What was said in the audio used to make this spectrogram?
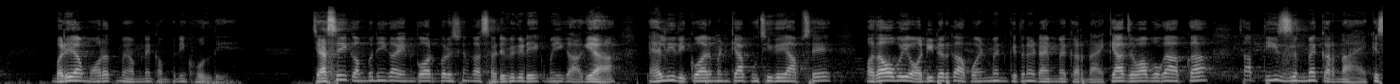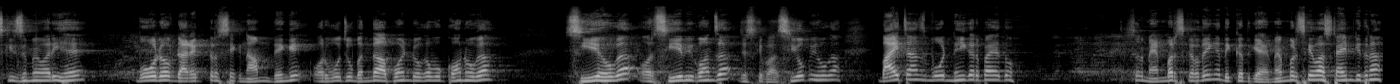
बढ़िया मुहूर्त में हमने कंपनी खोल दी है। जैसे ही कंपनी का इनकॉर्पोरेशन का सर्टिफिकेट एक मई का आ गया, पहली रिक्वायरमेंट क्या पूछी गई आपसे? बताओ भाई ऑडिटर का अपॉइंटमेंट कितने टाइम में करना है? क्या जवाब होगा आपका? साहब, तीस दिन में करना है। किसकी जिम्मेवारी है? बोर्ड ऑफ़ डायरेक्टर्स एक नाम देंगे और वो जो बंदा अपॉइंट होगा, वो कौन होगा? सीए होगा और सीए भी कौन सा? जिसके पास सीओपी होगा। बाय चांस बोर्ड नहीं कर पाए तो? सर मेंबर्स कर देंगे, दिक्कत क्या है? मेंबर्स के पास टाइम कितना?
